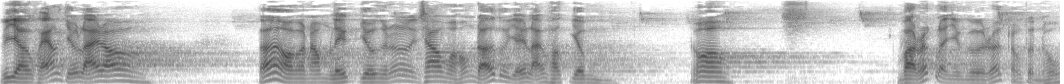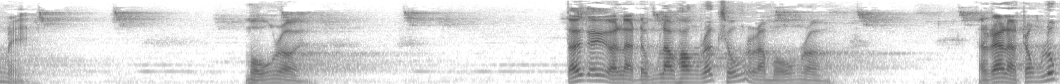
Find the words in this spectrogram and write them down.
Bây giờ khỏe không chịu lại đâu đó hồi mà nằm liệt giường rồi đó, sao mà không đỡ tôi dậy lại phật giùm? Đúng không? Và rất là nhiều người rất trong tình huống này. Muộn rồi. Tới cái gọi là đụng lao phong rớt xuống rồi là muộn rồi. Thành ra là trong lúc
